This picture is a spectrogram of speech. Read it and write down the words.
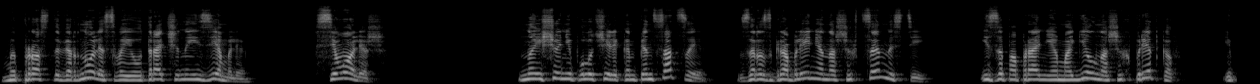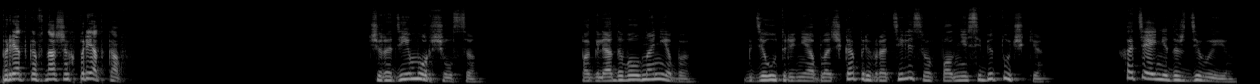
"Мы просто вернули свои утраченные земли. Всего лишь. Но еще не получили компенсации за разграбление наших ценностей и за попрание могил наших предков и предков наших предков". Чародей морщился, поглядывал на небо где утренние облачка превратились во вполне себе тучки, хотя и не дождевые.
